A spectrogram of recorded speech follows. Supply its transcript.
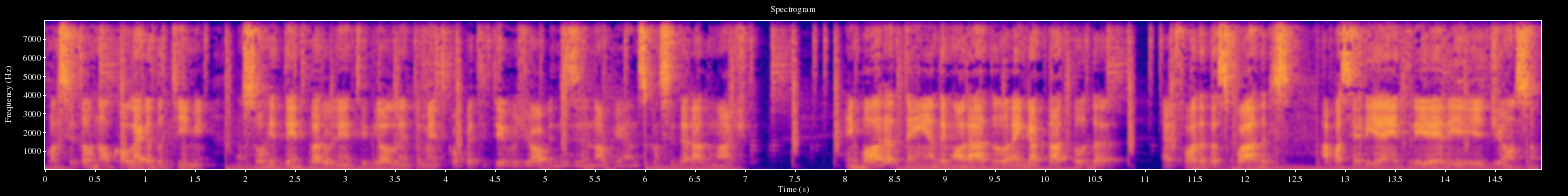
Quando se tornou colega do time, um sorridente, barulhento e violentamente competitivo jovem de 19 anos, considerado mágico. Embora tenha demorado a engatar toda é, fora das quadras, a parceria entre ele e Johnson,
